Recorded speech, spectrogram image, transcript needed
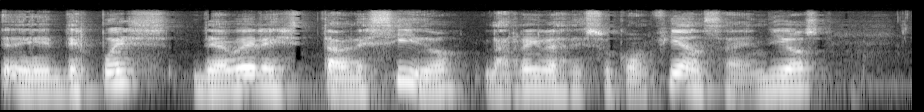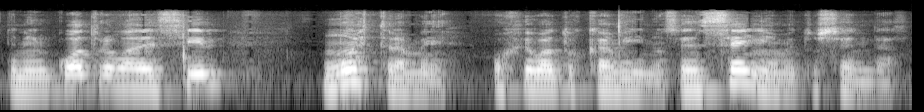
Eh, después de haber establecido las reglas de su confianza en Dios, en el 4 va a decir, muéstrame, oh Jehová, tus caminos, enséñame tus sendas.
